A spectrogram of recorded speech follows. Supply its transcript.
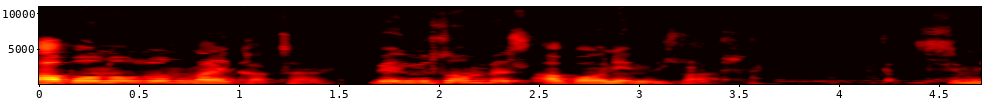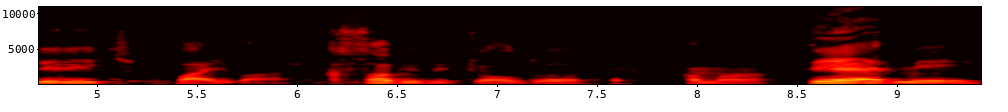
abone olun, like atın. Ve 115 abonemiz var. Şimdilik bay bay. Kısa bir video oldu ama değer mi?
